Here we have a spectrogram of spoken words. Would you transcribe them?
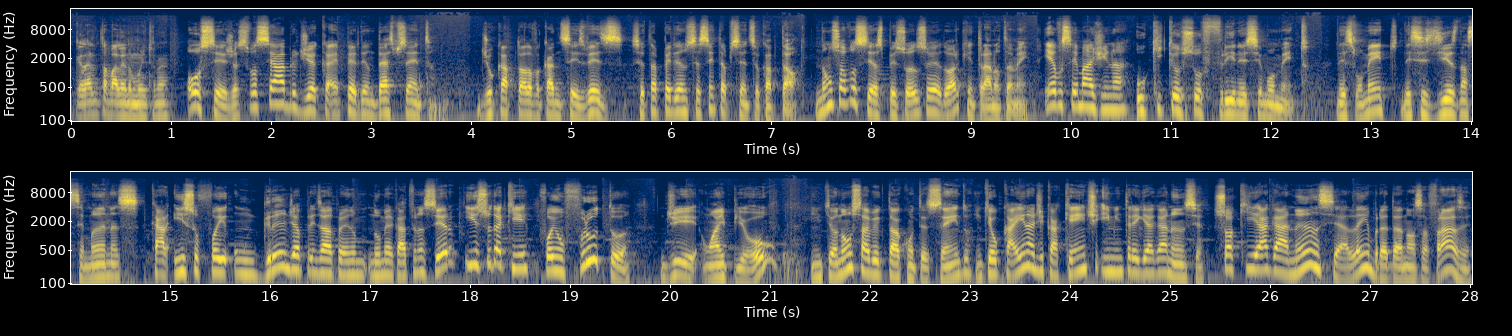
A galera não tá valendo muito, né? Ou seja, se você abre o dia perdendo 10% de um capital alavancado em seis vezes, você está perdendo 60% do seu capital. Não só você, as pessoas ao seu redor que entraram também. E aí você imagina o que, que eu sofri nesse momento. Nesse momento, nesses dias, nas semanas. Cara, isso foi um grande aprendizado para mim no, no mercado financeiro. E isso daqui foi um fruto de um IPO, em que eu não sabia o que estava acontecendo, em que eu caí na dica quente e me entreguei à ganância. Só que a ganância, lembra da nossa frase?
